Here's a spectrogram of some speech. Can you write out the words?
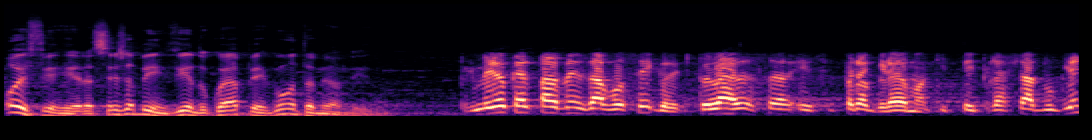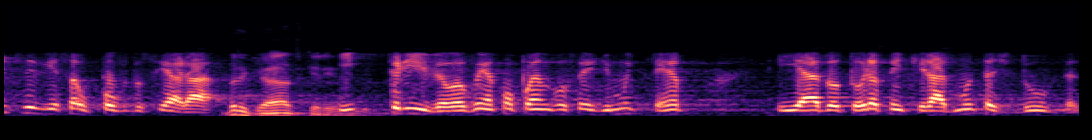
Oi, Ferreira, seja bem-vindo. Qual é a pergunta, meu amigo? Primeiro eu quero parabenizar você, Gleito, pelo esse programa que tem prestado um grande serviço ao povo do Ceará. Obrigado, querido. Incrível, eu venho acompanhando vocês de muito tempo e a doutora tem tirado muitas dúvidas,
